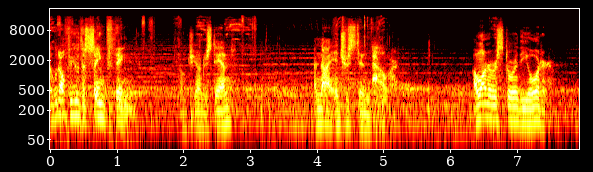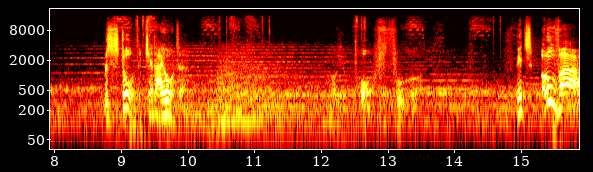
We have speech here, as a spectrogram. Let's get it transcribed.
I would offer you the same thing. Don't you understand? I'm not interested in power. I want to restore the Order. Restore the Jedi Order. Oh, you poor fool. It's over!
